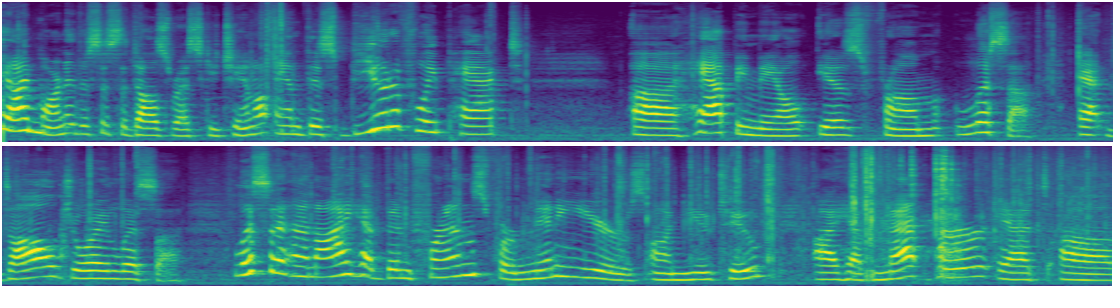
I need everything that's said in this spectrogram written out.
Hi, I'm Marna. This is the Dolls Rescued Channel, and this beautifully packed uh, Happy Mail is from Lissa at Doll Joy Lissa. Lissa and I have been friends for many years on YouTube. I have met her at uh,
